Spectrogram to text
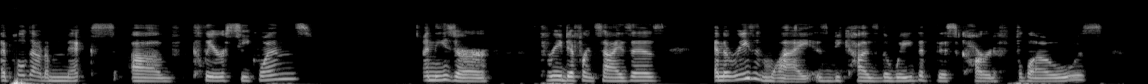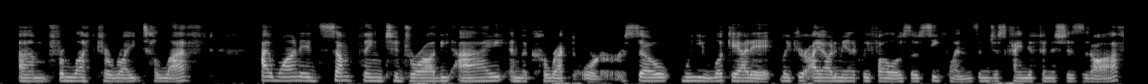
I pulled out a mix of clear sequins, and these are three different sizes. And the reason why is because the way that this card flows um, from left to right to left I wanted something to draw the eye in the correct order. So when you look at it, like your eye automatically follows those sequins and just kind of finishes it off.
